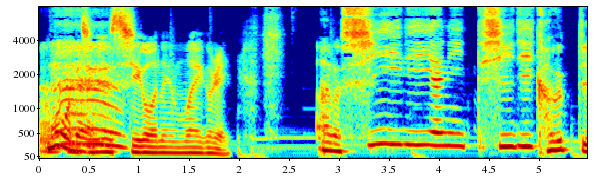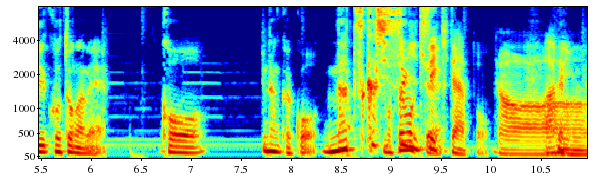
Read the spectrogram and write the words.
もうね14、5年前ぐらい。あの、CD 屋に行って CD 買うっていうことがね、こう、なんかこう、懐かしすぎて。奇跡だと。あある意味。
